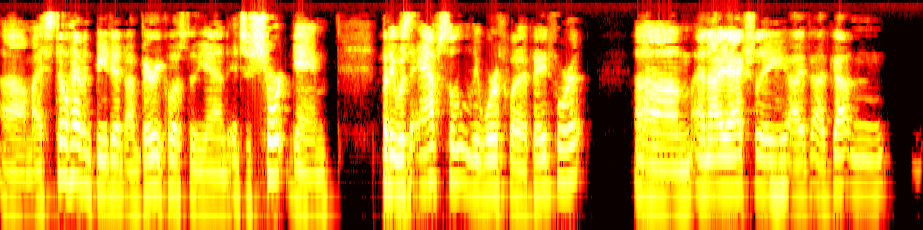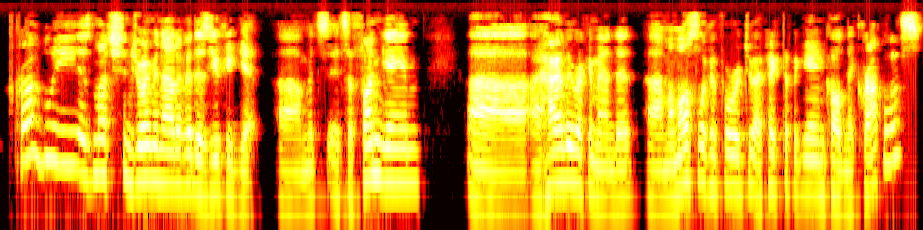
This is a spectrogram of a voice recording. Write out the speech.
Um, I still haven't beat it. I'm very close to the end. It's a short game, but it was absolutely worth what I paid for it. Um, and I actually, I've, I've gotten probably as much enjoyment out of it as you could get. Um, it's, it's a fun game. Uh, I highly recommend it. Um, I'm also looking forward to, I picked up a game called Necropolis,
